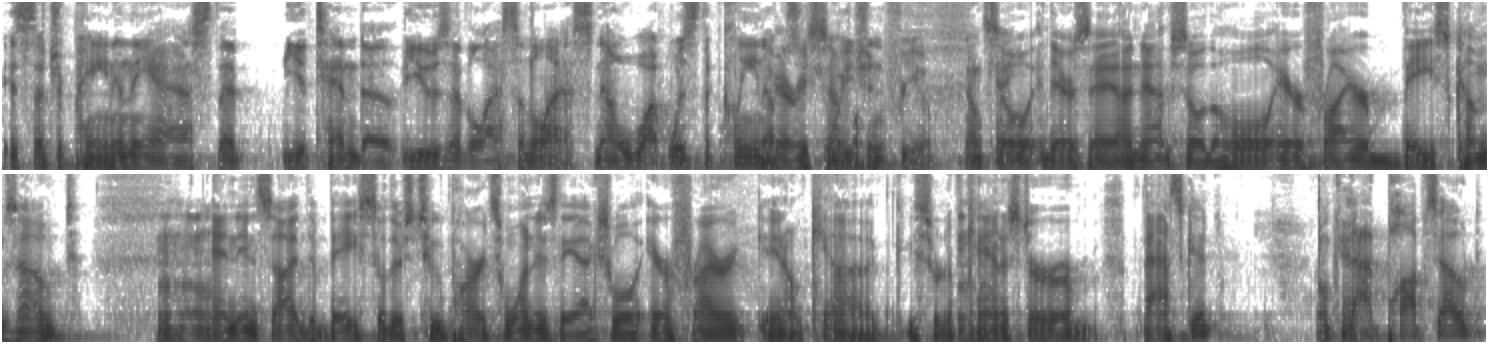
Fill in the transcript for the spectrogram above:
is such a pain in the ass that you tend to use it less and less. Now, what was the cleanup Very situation simple. for you? Okay. So there's a, a nap. So the whole air fryer base comes out, Mm-hmm. and inside the base, so there's two parts. One is the actual air fryer, you know, uh, sort of canister or basket. Mm-hmm. Okay. That pops out.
